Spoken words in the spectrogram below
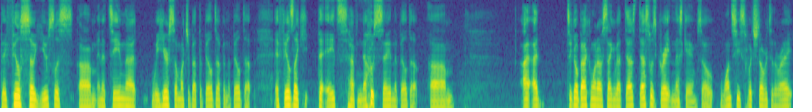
they feel so useless um, in a team that we hear so much about the build up and the build up it feels like he, the eights have no say in the build-up. Um, I, I to go back on what I was saying about Dest. Dest was great in this game. So once he switched over to the right,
